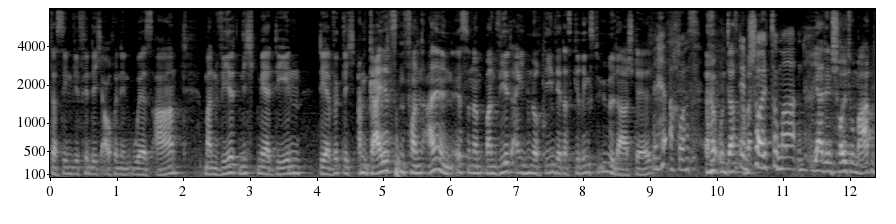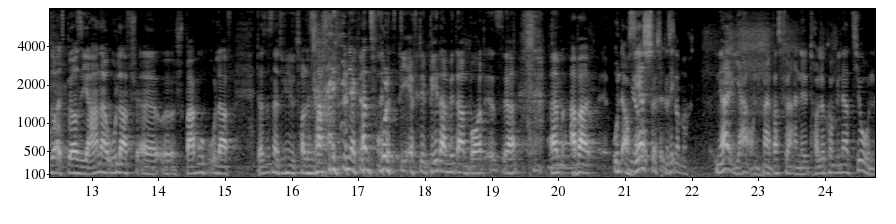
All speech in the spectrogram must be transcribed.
das sehen wir, finde ich, auch in den USA. Man wählt nicht mehr den, der wirklich am geilsten von allen ist, sondern man wählt eigentlich nur noch den, der das geringste Übel darstellt. Ach was, Äh, Und das, den aber- Scholl-Tomaten. ja, den Scholltomaten, so als Börsianer, Olaf, äh, äh, Sparbuch Olaf, das ist natürlich eine tolle Sache. Ich bin ja ganz froh, dass die FDP da mit an Bord ist. Ja. Ähm, aber, und auch Ja, sehr, besser sehr macht. ja, ja, und ich meine, was für eine tolle Kombination.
